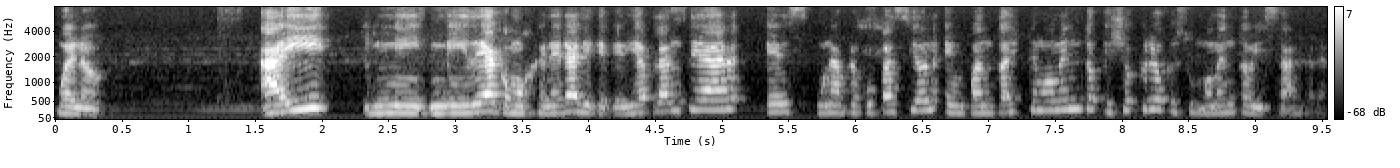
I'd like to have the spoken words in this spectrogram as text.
Bueno, ahí mi, idea como general y que quería plantear es una preocupación en cuanto a este momento que yo creo que es un momento bisagra.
